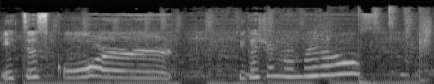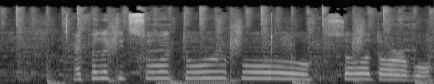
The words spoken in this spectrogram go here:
It's a score. Do you guys remember those? I feel like it's so adorable. So adorable.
